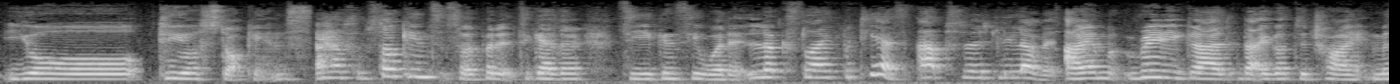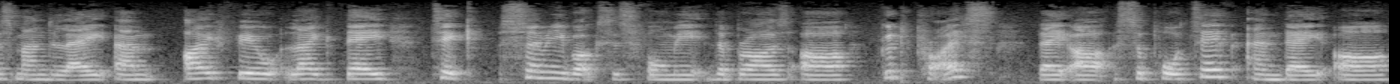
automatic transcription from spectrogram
your to your stockings. I have some stockings so i put it together so you can see what it looks like. But yes absolutely love it. I am really glad that i got to try miss mandalay. Um i feel like they tick so many boxes for me. The bras are good price they are supportive and they are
